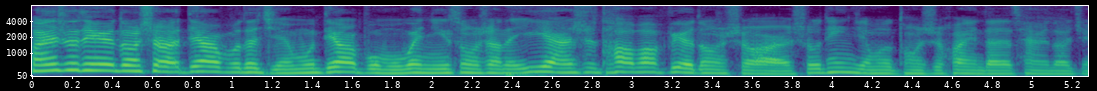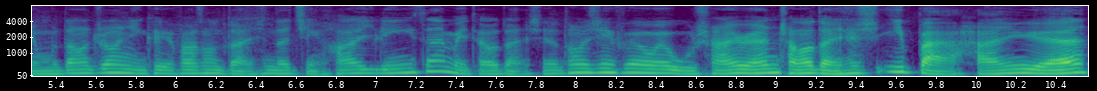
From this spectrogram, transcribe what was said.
欢迎收听《悦动首尔》第二部的节目。第二部我们为您送上的依然是 Top of 悦动首尔。收听节目的同时，欢迎大家参与到节目当中。您可以发送短信的井号一零一三，每条短信的通信费用为五十韩元，长的短信是一百韩元。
